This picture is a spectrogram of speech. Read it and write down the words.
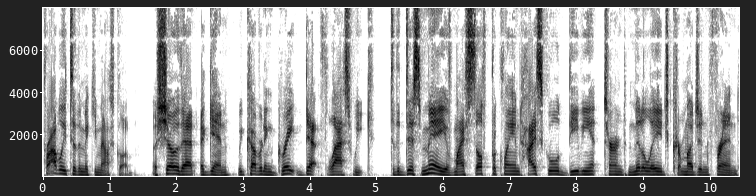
Probably to the Mickey Mouse Club, a show that, again, we covered in great depth last week, to the dismay of my self proclaimed high school deviant turned middle aged curmudgeon friend,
